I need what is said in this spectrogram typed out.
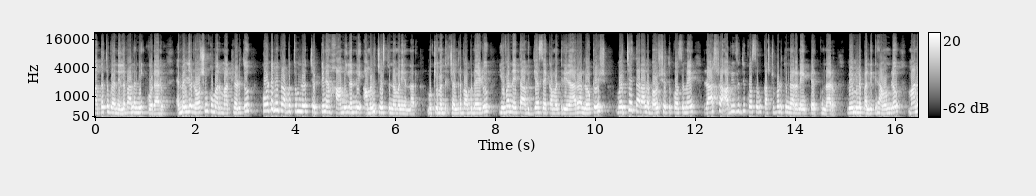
మద్దతుగా నిలవాలని కోరారు. ఎమ్మెల్యే రోషన్ కుమార్ మాట్లాడుతూ కూటమి ప్రభుత్వంలో చెప్పిన హామీలన్నీ అమలు చేస్తున్నామని అన్నారు. ముఖ్యమంత్రి చంద్రబాబు నాయుడు యువ నేత విద్యాశాఖ మంత్రి నారా లోకేష్ వచ్చే తరాల భవిష్యత్తు కోసమే రాష్ట్ర అభివృద్ధి కోసం కష్టపడుతున్నారని పేర్కొన్నారు. వేములపల్లి గ్రామంలో మన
